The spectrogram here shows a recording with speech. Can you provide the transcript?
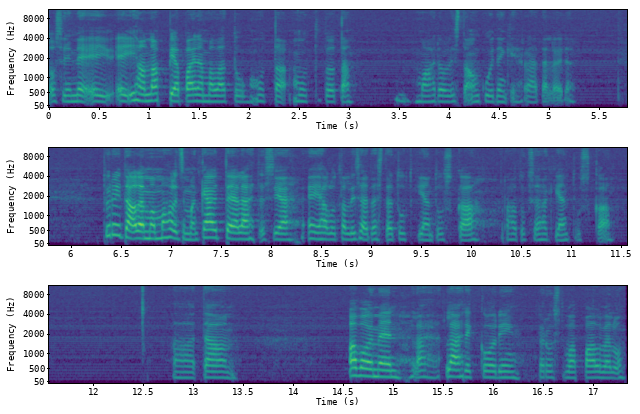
Tosin ne ei, ei ihan nappia painamalla tule, mutta, mutta tota, mahdollista on kuitenkin räätälöidä. Pyritään olemaan mahdollisimman käyttäjälähtöisiä, ei haluta lisätä sitä tutkijan tuskaa, rahoituksen hakijan tuskaa. Tämä on avoimeen lähdekoodiin perustuva palvelu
